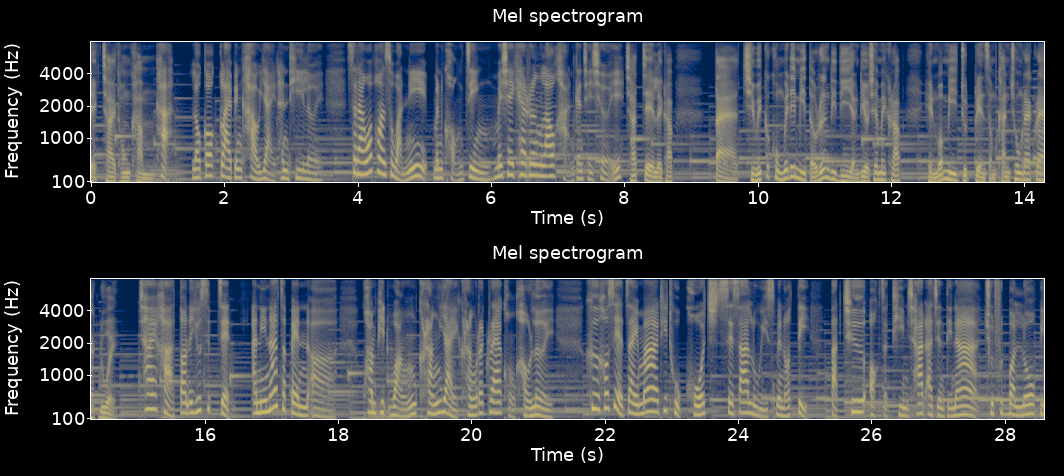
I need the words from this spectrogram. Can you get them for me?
เด็กชายทองคำำค่ะแล้วก็กลายเป็นข่าวใหญ่ทันทีเลย แสดงว่าพรสวรรค์นี่มันของจริง ไม่ใช่แค่เรื่องเล่าขานกันเฉยชัดเจนเลยครับ แต่ชีวิตก็คงไม่ได้มีแต่เรื่องดีๆ อย่างเดียวใช่ไหมครับ เห็นว่ามีจุดเปลี่ยนสำคัญช่วงแรก ๆ ด้วยๆใช่ค่ะ ตอนอายุ 17 อันนี้น่าจะเป็นเอ่อความผิดหวังครั้งใหญ่ครั้งแรก ๆ ของเขาเลย คือเขาเสียใจมากที่ถูกโค้ชเซซาลุยส์เมนอตติ ตัดชื่อออกจากทีมชาติอาร์เจนตินา ชุดฟุตบอลโลกปี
